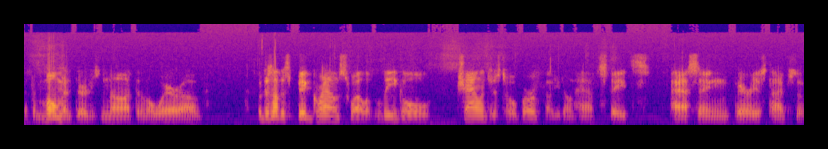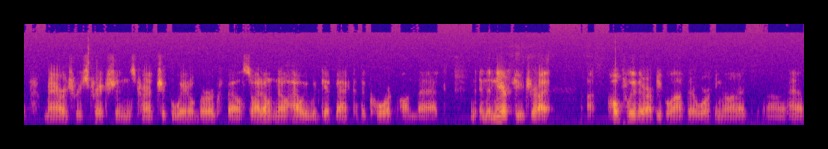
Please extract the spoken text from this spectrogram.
at the moment there's not that I'm aware of but there's not this big groundswell of legal challenges to Obergefell. You don't have states passing various types of marriage restrictions, trying to chip away at Obergefell. So I don't know how we would get back to the court on that in the near future. I, hopefully there are people out there working on it uh, that have.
